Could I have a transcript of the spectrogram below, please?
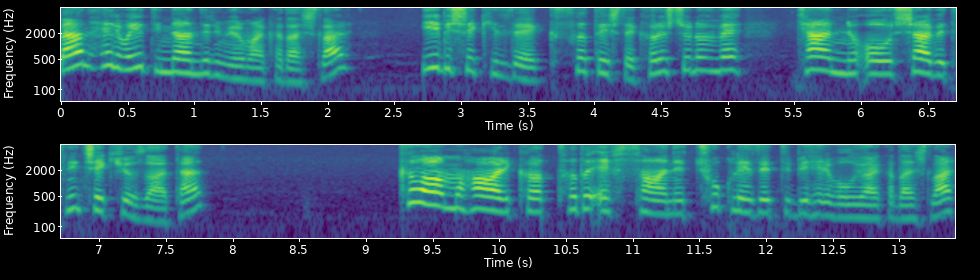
Ben helvayı dinlendirmiyorum arkadaşlar. İyi bir şekilde kısık ateşte karıştırın ve kendi o şerbetini çekiyor zaten. Kıvamı harika, tadı efsane, çok lezzetli bir helva oluyor arkadaşlar.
